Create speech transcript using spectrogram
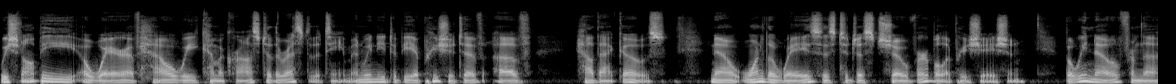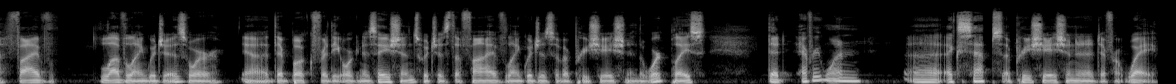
we should all be aware of how we come across to the rest of the team. And we need to be appreciative of how that goes. Now, one of the ways is to just show verbal appreciation. But we know from the five love languages or uh, their book for the organizations, which is the five languages of appreciation in the workplace, that everyone uh, accepts appreciation in a different way.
